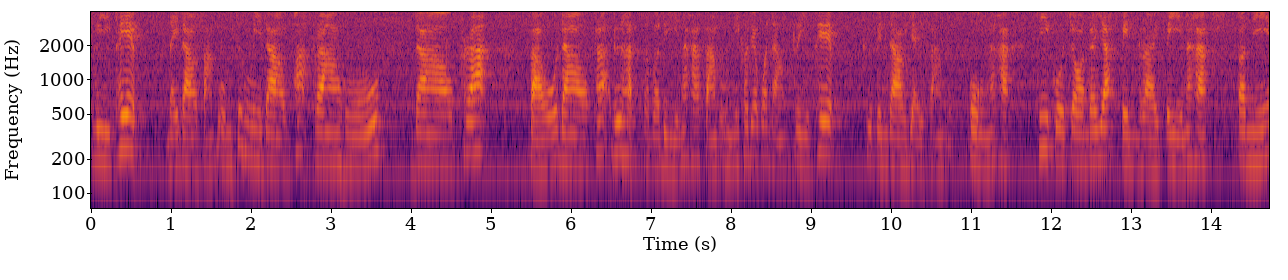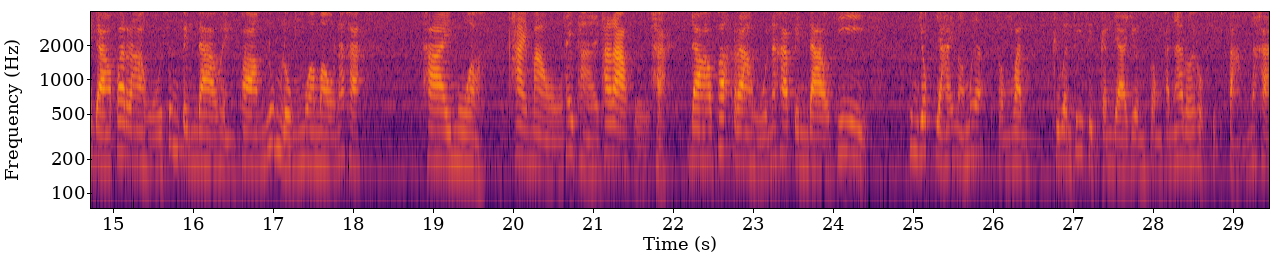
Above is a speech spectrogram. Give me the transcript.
ตรีเทพในดาวสามองค์ ซึ่งมีดาวพระราหู ดาวพระเสาร์ดาวพระฤหัสบดีนะคะสามองค์นี้เขาเรียกว่าดาวตรีเทพ คือเป็นดาวใหญ่สามองค์นะคะ ที่โคจรระยะเป็นรายปีนะคะ ตอนนี้ดาวพระราหูซึ่งเป็นดาวแห่งความลุ่มหลงมัวเมานะคะ ทายมัว ทายเมาให้ทายพระราหูค่ะ ดาวพระราหูนะคะเป็นดาวที่เพิ่งยกย้ายมาเมื่อ 2 วัน คือวันที่ 10 กันยายน 2563 นะคะ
